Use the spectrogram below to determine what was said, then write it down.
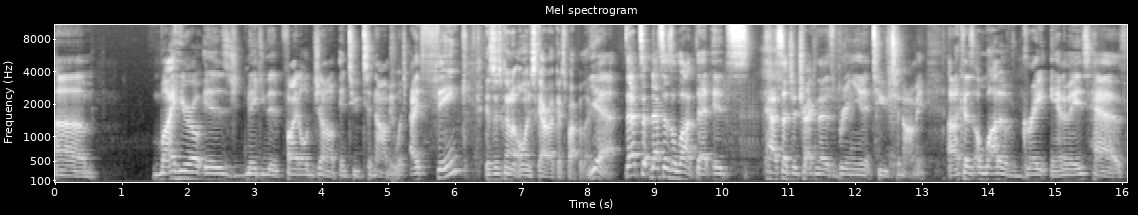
um, my hero is making the final jump into Toonami, which I think, is just gonna only skyrocket its popularity. yeah, that that says a lot that it's has such attraction that it's bringing it to Toonami, because a lot of great animes have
